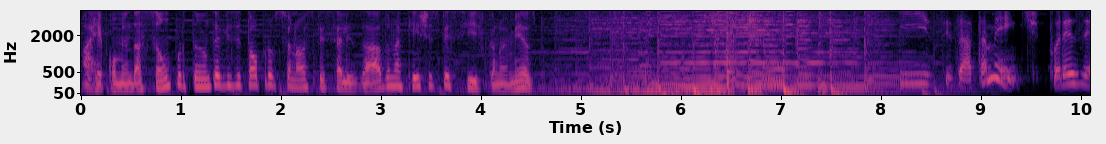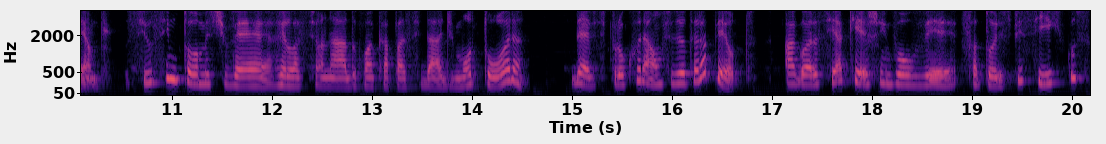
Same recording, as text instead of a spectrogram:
A recomendação, portanto, é visitar o profissional especializado na queixa específica, não é mesmo? Isso, exatamente. Por exemplo, se o sintoma estiver relacionado com a capacidade motora, deve-se procurar um fisioterapeuta. Agora, se a queixa envolver fatores psíquicos,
